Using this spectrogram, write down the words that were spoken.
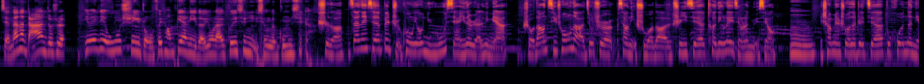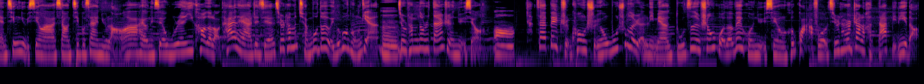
简单的答案就是因为猎巫是一种非常便利的用来规训女性的工具。是的，在那些被指控有女巫嫌疑的人里面，首当其冲的就是像你说的，是一些特定类型的女性。嗯你上面说的这些不婚的年轻女性啊，像吉普赛女郎啊，还有那些无人依靠的老太太呀、这些其实她们全部都有一个共同点，嗯就是她们都是单身女性。嗯在被指控使用巫术的人里面，独自生活的未婚女性和寡妇，其实她是占了很大比例的。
